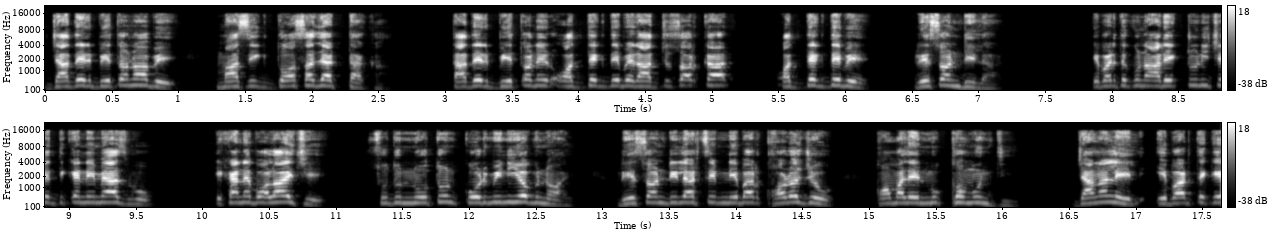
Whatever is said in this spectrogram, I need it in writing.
যাদের বেতন হবে মাসিক দশ হাজার টাকা। তাদের বেতনের অর্ধেক দেবে রাজ্য সরকার, অর্ধেক দেবে রেশন ডিলার। এবার দেখুন আর একটু নিচের দিকে নেমে আসব। এখানে বলা হয়েছে, শুধু নতুন কর্মী নিয়োগ নয়, রেশন ডিলারশিপ নেবার খরচও কমালেন মুখ্যমন্ত্রী। জানালেন, এবার থেকে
